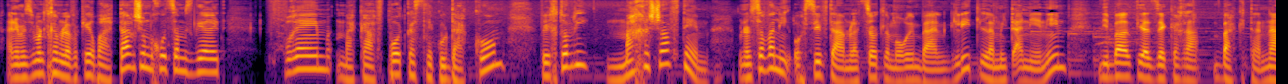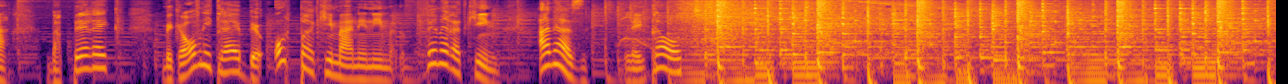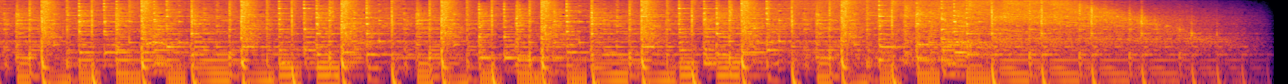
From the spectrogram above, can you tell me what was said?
אני מזמין אתכם לבקר באתר של מחוץ למסגרת, frame.podcast.com ולכתוב לי מה חשבתם. בנוסף אני אוסיף את ההמלצות למורים באנגלית למתעניינים, דיברתי על זה ככה בקטנה בפרק. בקרוב נתראה בעוד פרקים מעניינים ומרתקים. עד אז, להתראות.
